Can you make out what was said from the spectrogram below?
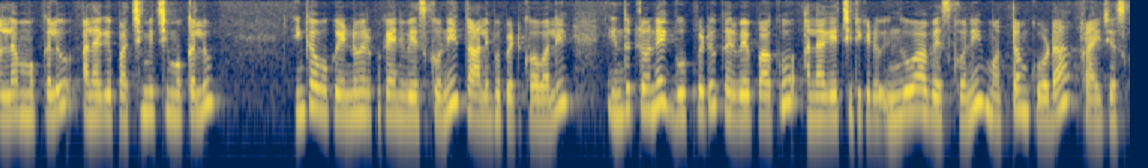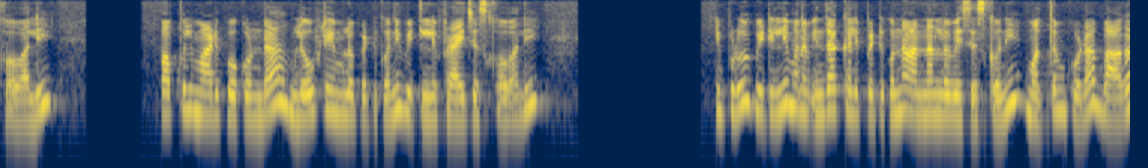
అల్లం ముక్కలు అలాగే పచ్చిమిర్చి ముక్కలు ఇంకా ఒక ఎండుమిరపకాయని వేసుకొని తాలింపు పెట్టుకోవాలి. ఇందులోనే గుప్పెడు కరివేపాకు అలాగే చిటికెడు ఇంగువ వేసుకొని మొత్తం కూడా ఫ్రై చేసుకోవాలి. పప్పులు మాడిపోకుండా లో ఫ్లేమ్లో పెట్టుకొని వీటిని ఫ్రై చేసుకోవాలి. ఇప్పుడు వీటిని మనం ఇందాక కలిపి పెట్టుకున్న అన్నంలో వేసేసుకొని మొత్తం కూడా బాగా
